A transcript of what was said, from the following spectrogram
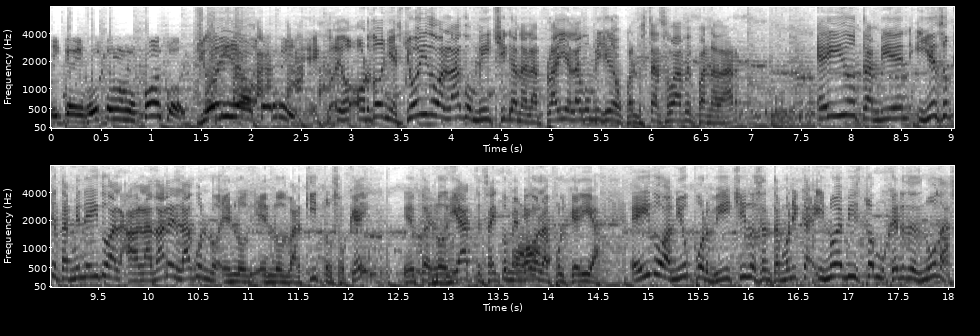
y que disfruten los esposos. Yo he ido, eh, eh, Ordóñez, yo he ido al lago Michigan, a la playa del lago Michigan, cuando está suave para nadar. He ido también, y eso que también he ido a, a nadar el lago en, lo- en los, en los barquitos, ¿ok? Eh, En los yates, ahí con mi amigo en la pulquería. He ido a Newport Beach, he ido a Santa Mónica y no he visto a mujeres desnudas.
